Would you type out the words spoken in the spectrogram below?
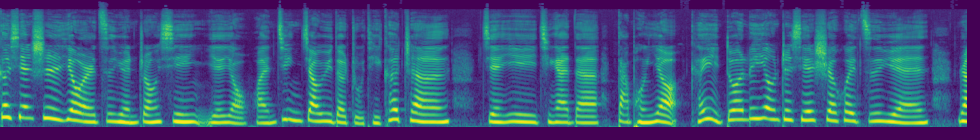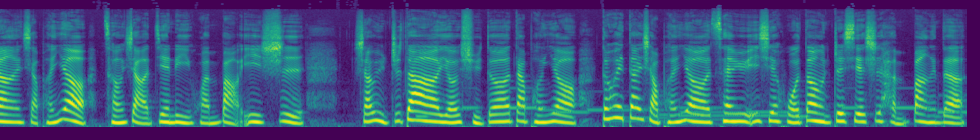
各县市幼儿资源中心也有环境教育的主题课程，建议亲爱的大朋友可以多利用这些社会资源，让小朋友从小建立环保意识。小雨知道有许多大朋友都会带小朋友参与一些活动，这些是很棒的。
